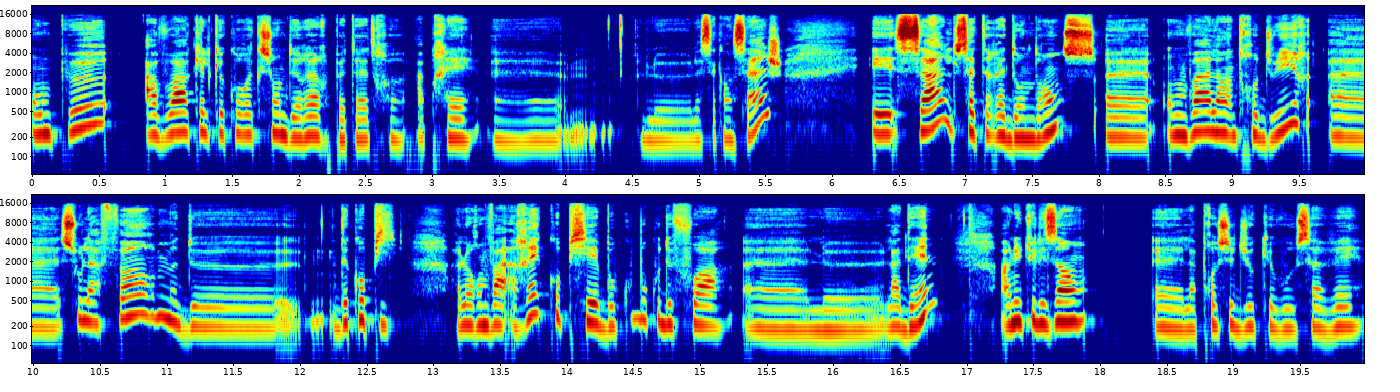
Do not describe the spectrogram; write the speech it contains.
on peut avoir quelques corrections d'erreurs peut-être après euh, le, le, séquençage. Et ça, cette redondance, euh, on va l'introduire euh, sous la forme de, de copies. Alors, on va recopier beaucoup, beaucoup de fois euh, l'ADN en utilisant la procédure que vous savez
